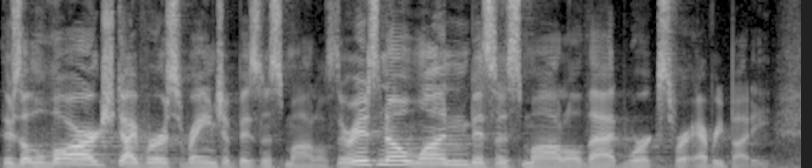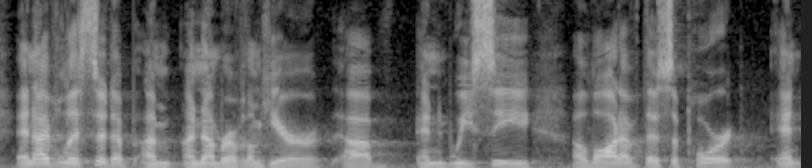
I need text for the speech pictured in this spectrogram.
there's a large, diverse range of business models. There is no one business model that works for everybody. And I've listed a, a, a number of them here. Uh, and we see a lot of the support and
